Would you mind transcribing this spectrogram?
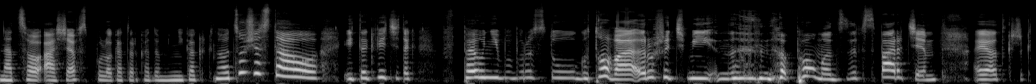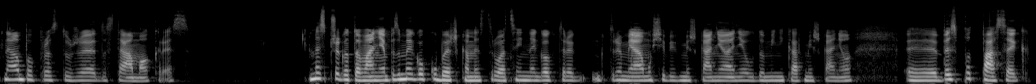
Na co Asia, współlokatorka Dominika, krzyknęła, co się stało? I tak wiecie, tak w pełni po prostu gotowa ruszyć mi na, pomoc ze wsparciem. A ja odkrzyknęłam po prostu, że dostałam okres bez przygotowania, bez mojego kubeczka menstruacyjnego, które, który miałam u siebie w mieszkaniu, a nie u Dominika w mieszkaniu, y, bez podpasek.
